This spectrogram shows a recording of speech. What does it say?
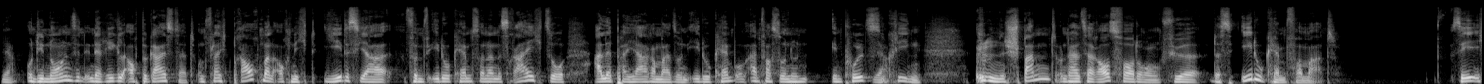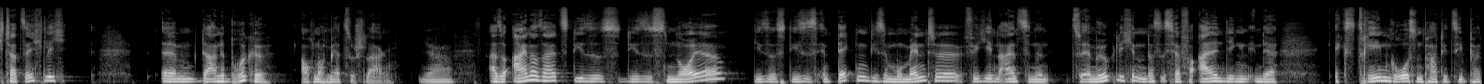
Ja. Und die Neuen sind in der Regel auch begeistert. Und vielleicht braucht man auch nicht jedes Jahr fünf Edo-Camps, sondern es reicht so alle paar Jahre mal so ein Edo-Camp, um einfach so einen Impuls ja. zu kriegen. Spannend und als Herausforderung für das Edu-Camp-Format sehe ich tatsächlich ähm, da eine Brücke auch noch mehr zu schlagen. Ja. Also einerseits dieses, dieses Neue, dieses, dieses Entdecken, diese Momente für jeden Einzelnen zu ermöglichen. Und das ist ja vor allen Dingen in der extrem großen Partizipa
